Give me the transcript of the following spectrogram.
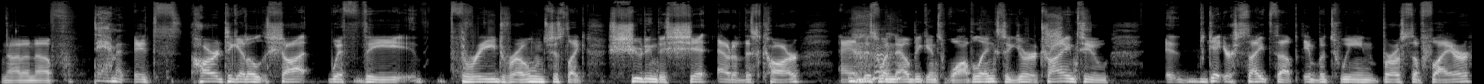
Not enough. Damn it. It's hard to get a shot with the three drones just like shooting the shit out of this car. And this one now begins wobbling. So you're trying to get your sights up in between bursts of fire.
